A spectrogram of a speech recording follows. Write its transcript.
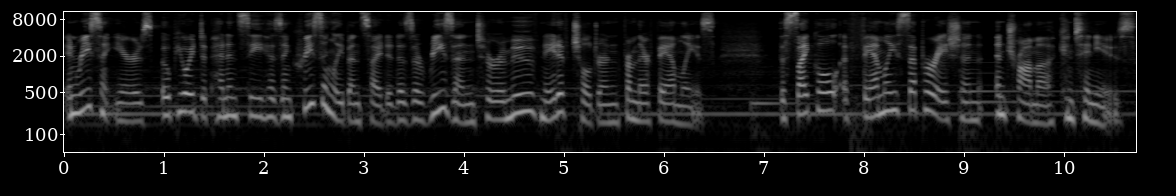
In recent years, opioid dependency has increasingly been cited as a reason to remove Native children from their families. The cycle of family separation and trauma continues.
